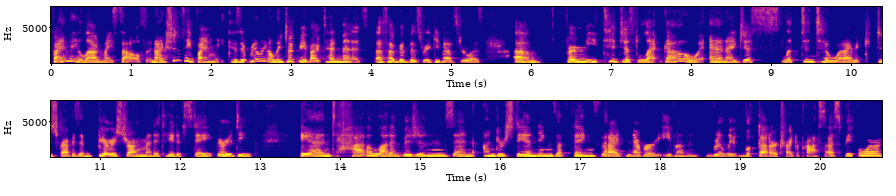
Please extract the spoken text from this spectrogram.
finally allowed myself, and I shouldn't say finally, because it really only took me about 10 minutes. That's how good this Reiki master was. Um, for me to just let go. And I just slipped into what I would describe as a very strong meditative state, very deep and had a lot of visions and understandings of things that I'd never even really looked at or tried to process before.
